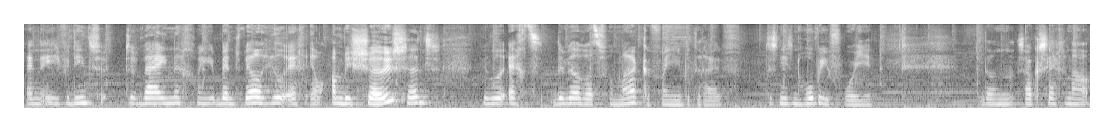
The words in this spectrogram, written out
En je verdient te weinig, maar je bent wel heel erg ambitieus. Hè? Je wil echt er wel wat van maken van je bedrijf. Het is niet een hobby voor je. Dan zou ik zeggen, nou,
